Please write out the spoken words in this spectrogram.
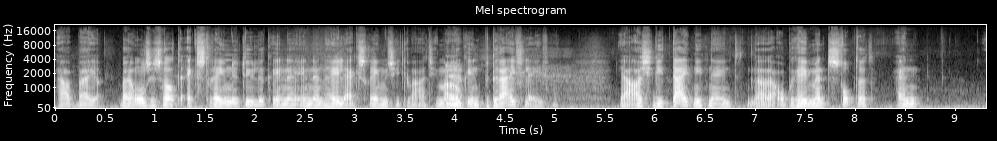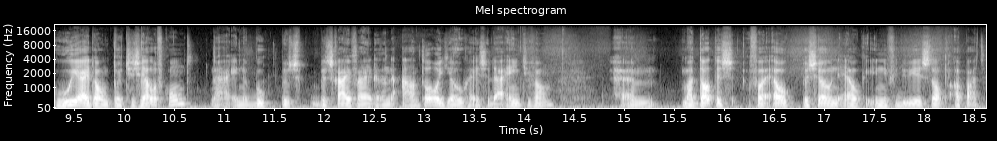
Nou, bij, bij ons is dat extreem natuurlijk, in, in een hele extreme situatie, maar ja. ook in het bedrijfsleven. Ja, als je die tijd niet neemt, nou, op een gegeven moment stopt het. En hoe jij dan tot jezelf komt, nou, in het boek bes beschrijven wij er een aantal, yoga is er daar eentje van. Um, maar dat is voor elk persoon, elk individu is dat apart.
